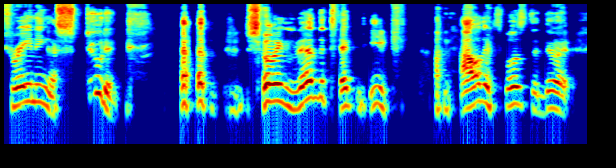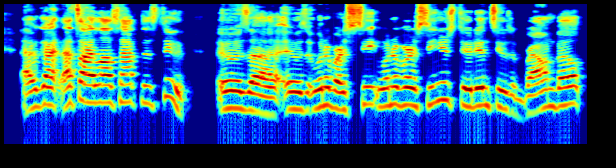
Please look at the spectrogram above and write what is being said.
training a student, showing them the technique on how they're supposed to do it. I've got that's how I lost half this tooth. It was uh it was one of our se- one of our senior students. He was a brown belt.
